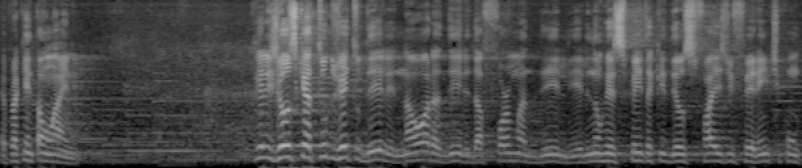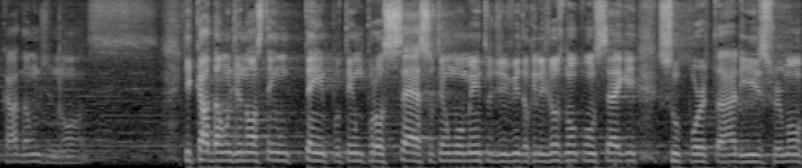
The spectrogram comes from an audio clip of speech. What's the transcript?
É para quem está online. religioso quer tudo do jeito dele, na hora dele, da forma dele. Ele não respeita que Deus faz diferente com cada um de nós que cada um de nós tem um tempo, tem um processo, tem um momento de vida. O religioso não consegue suportar isso, irmão.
